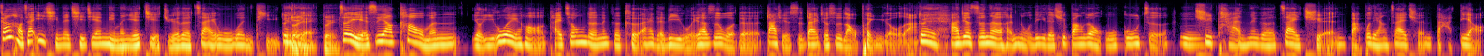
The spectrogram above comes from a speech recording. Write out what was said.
刚好在疫情的期间，你们也解决了债务问题，对不对？对，这也是要靠我们有一位哈台中的那个可爱的立委，他是我的大学时代就是老朋友啦。对，他就真的很努力的去帮这种无辜者，嗯，去谈那个债权，把不良债权打掉。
